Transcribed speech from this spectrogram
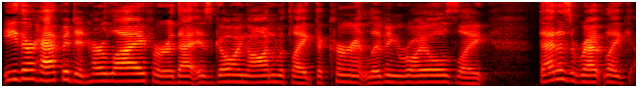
either happened in her life or that is going on with like the current living royals, like that is a rep Like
